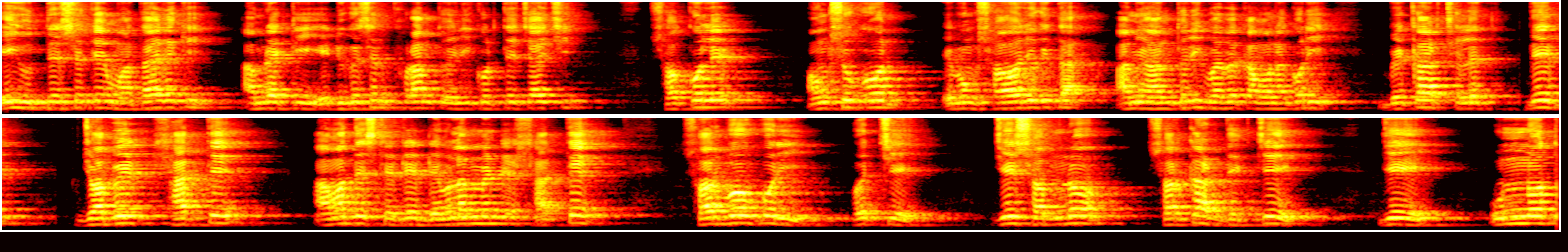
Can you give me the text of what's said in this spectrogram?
এই উদ্দেশ্যকে মাথায় রেখে আমরা একটি এডুকেশন ফোরাম তৈরি করতে চাইছি। সকলের অংশগ্রহণ এবং সহযোগিতা আমি আন্তরিকভাবে কামনা করি। বেকার ছেলেদের জবের স্বার্থে, আমাদের স্টেটের ডেভেলপমেন্টের স্বার্থে সর্বোপরি হচ্ছে যে স্বপ্ন সরকার দেখছে যে উন্নত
